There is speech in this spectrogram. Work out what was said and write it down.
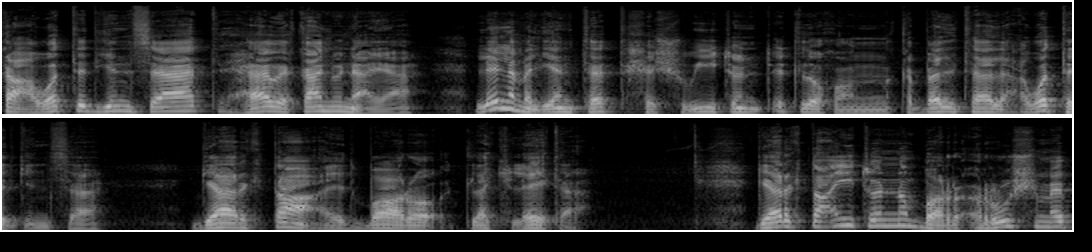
قاوت جنسات هاوي قانونايا. ليلة ملينتت خشويتن اتلوخن قبلتا لعوت جنسا جارك طاعت بارو تلكليتا. جارك طاعيتن بر روشمب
